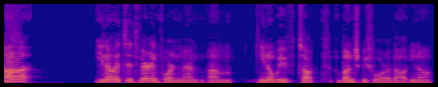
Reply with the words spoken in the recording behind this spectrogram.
Uh, You know, it's it's very important, man. Um, you know, we've talked a bunch before about you know,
